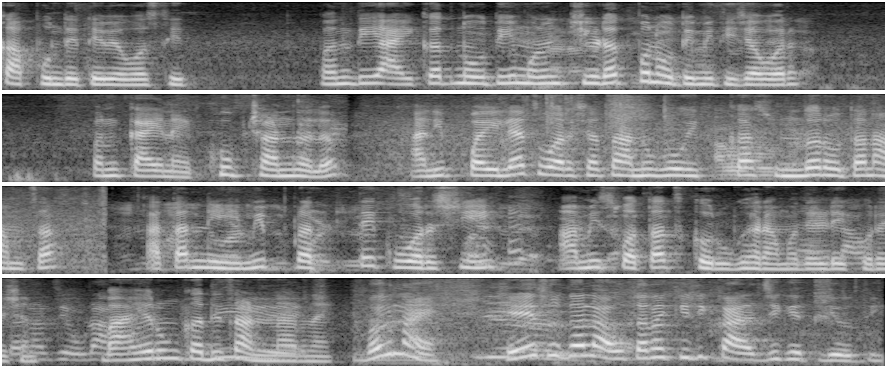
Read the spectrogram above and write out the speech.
कापून देते व्यवस्थित. पण ती ऐकत नव्हती म्हणून चिडत पण होते मी तिच्यावर. पण काय नाही खूप छान झालं. आणि पहिल्याच वर्षाचा अनुभव इतका सुंदर होता ना आमचा. आता नेहमी प्रत्येक वर्षी आम्ही स्वतःच करू घरामध्ये डेकोरेशन. बाहेरून कधीच आणणार नाही. बघ नाही हे सुद्धा लावताना किती काळजी घेतली होती.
